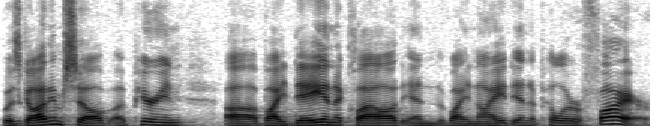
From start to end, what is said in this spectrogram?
was God Himself appearing uh, by day in a cloud and by night in a pillar of fire.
